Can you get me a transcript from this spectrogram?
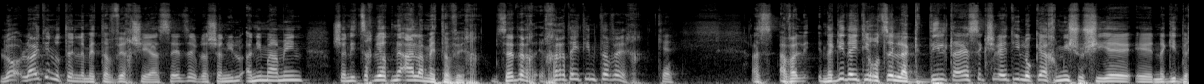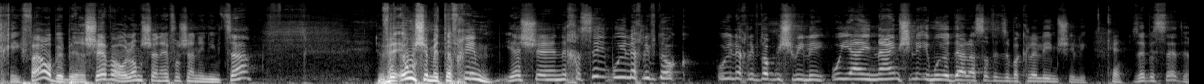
לא, לא הייתי נותן למתווך שיעשה את זה, בגלל שאני אני מאמין שאני צריך להיות מעל המתווך, בסדר? אחרת הייתי מתווך. כן. אז, אבל נגיד הייתי רוצה להגדיל את העסק שלי, הייתי לוקח מישהו שיהיה אה, נגיד בחיפה או בבאר שבע, או לא משנה איפה שאני נמצא, והוא שמתווכים, יש אה, נכסים, הוא ילך לבדוק. הוא ילך לבדוק בשבילי, הוא יהיה העיניים שלי אם הוא יודע לעשות את זה בכללים שלי. כן. זה בסדר.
